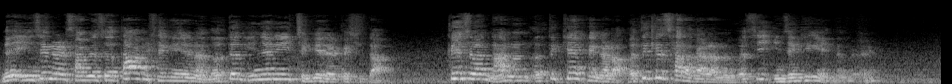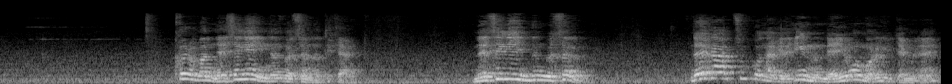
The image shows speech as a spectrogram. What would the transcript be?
내 인생을 살면서 다음 세계에는 어떤 인연이 전개될 것이다. 그래서 나는 어떻게 행하라, 어떻게 살아가라는 것이 인생경에 있는 거예요. 그러면 내 생에 있는 것은 어떻게? 내 생에 있는 것은 내가 죽고 나게 되면, 이건 내용을 모르기 때문에,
